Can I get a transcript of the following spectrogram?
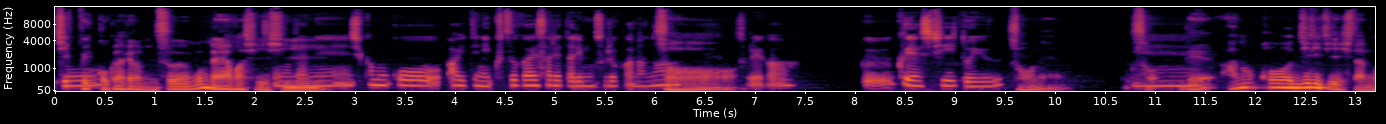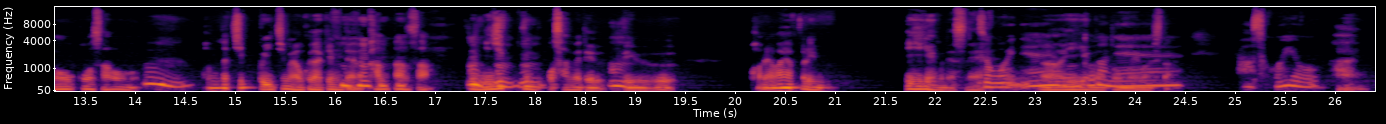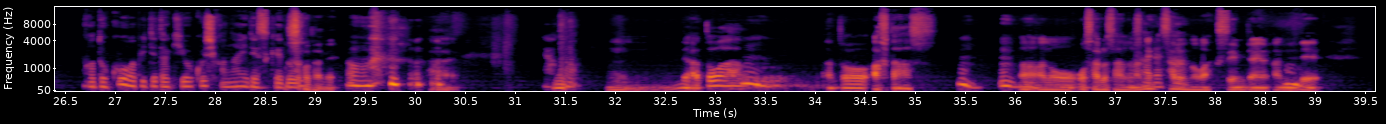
チップ一個置くだけのにすごい悩ましいし。そうだね。しかもこう、相手に覆されたりもするからな。そう。それが、悔しいという。そうね。そう。で、あのこう、じりじりした濃厚さを、うん、こんなチップ1枚置くだけみたいな簡単さ。20分収めてるっていう、これはやっぱりいいゲームですね。すごいね。うん、いいゲームだと思いました。あ、すごいよ。はい。なんか毒を浴びてた記憶しかないですけど。そうだね。うん。はい。やっぱ。うん、で、あとは、うん、あと、アフタース。うんうん、あの、お猿さんがね、猿の惑星みたいな感じで、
